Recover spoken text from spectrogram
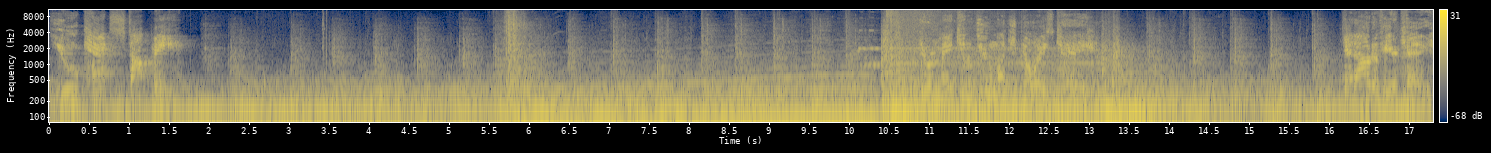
You can't stop me. Noise. Get out of here, Kay.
